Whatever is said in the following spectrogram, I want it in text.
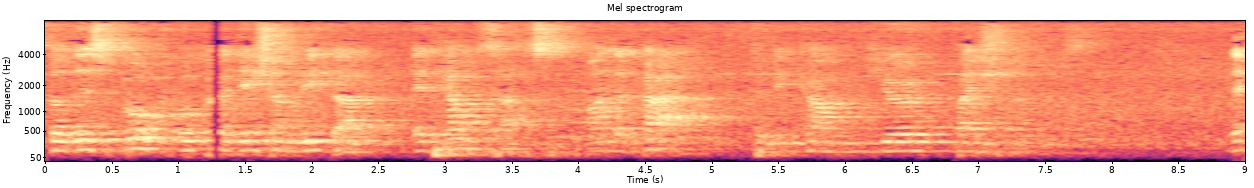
So this book, Upadesh Amrita, it helps us on the path to become pure Vaishnavas. The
